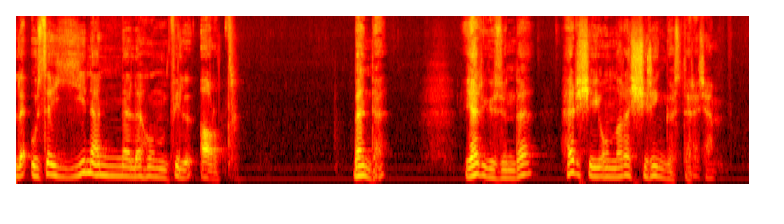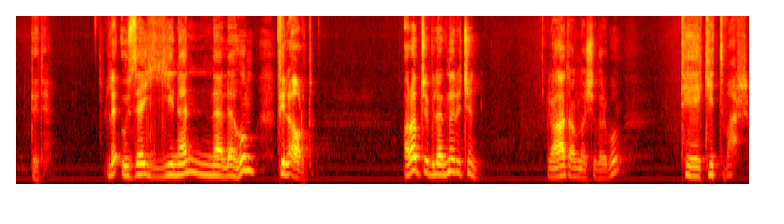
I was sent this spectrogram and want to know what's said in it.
le uzeyyinenne lehum fil ard. Ben de yeryüzünde her şeyi onlara şirin göstereceğim dedi. Le uzeyyinenne lehum fil ard. Arapça bilenler için rahat anlaşılır bu. Tekit var.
